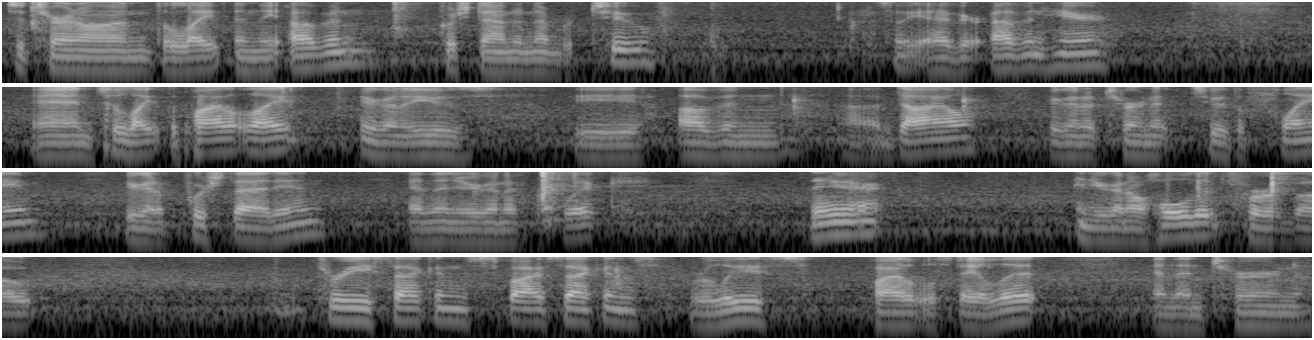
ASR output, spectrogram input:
To turn on the light in the oven, push down to number two. So you have your oven here. And to light the pilot light, you're going to use the oven uh, dial. You're going to turn it to the flame. You're going to push that in, and then you're going to click there, and you're going to hold it for about three seconds, five seconds, release. Pilot will stay lit, and then turn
